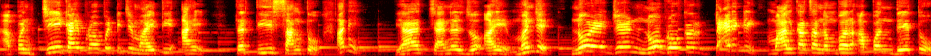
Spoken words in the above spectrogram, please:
आपण जे काय प्रॉपर्टीची माहिती आहे तर ती सांगतो. आणि या चॅनल जो आहे म्हणजे no agent no broker directly मालकाचा नंबर आपण देतो.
